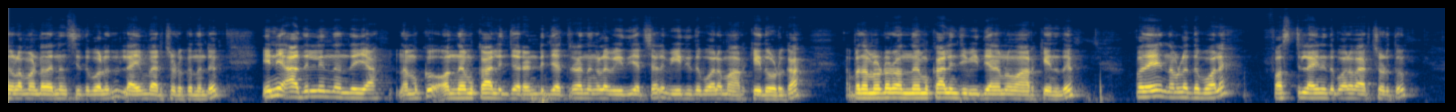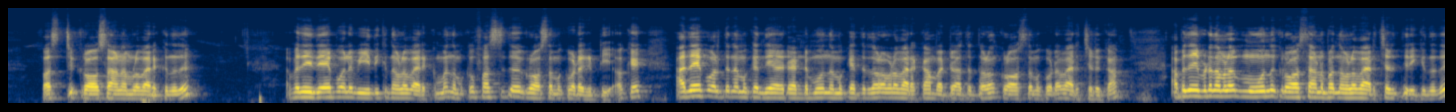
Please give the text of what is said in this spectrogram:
നീളം വേണ്ടത് അതിനനുസരിച്ച് ഇതുപോലെ ഒരു ലൈൻ വരച്ചു കൊടുക്കുന്നുണ്ട്. ഇനി അതിൽ നിന്ന് എന്ത് ചെയ്യാം നമുക്ക് ഒന്നേ മുക്കാൽ ഇഞ്ചോ രണ്ട് ഇഞ്ച് എത്രയാണ് നിങ്ങൾ വീതി വരച്ചാൽ വീതി ഇതുപോലെ മാർക്ക് ചെയ്ത് കൊടുക്കുക അപ്പോൾ നമ്മളിവിടെ ഒരു ഒന്നേ മുക്കാൽ ഇഞ്ച് വീതിയാണ് നമ്മൾ മാർക്ക് ചെയ്യുന്നത്. അപ്പോൾ അതേ നമ്മൾ ഇതുപോലെ ഫസ്റ്റ് ലൈൻ ഇതുപോലെ വരച്ചു കൊടുത്തു. ഫസ്റ്റ് ക്രോസ് ആണ് നമ്മൾ വരക്കുന്നത്. അപ്പോൾ ഇത് ഇതേപോലെ വീതിക്ക് നമ്മൾ വരക്കുമ്പോൾ നമുക്ക് ഫസ്റ്റ് ക്രോസ് നമുക്ക് ഇവിടെ കിട്ടി ഓക്കെ അതേപോലെ തന്നെ നമുക്ക് എന്ത് ചെയ്യാം? രണ്ട് മൂന്ന് നമുക്ക് എത്രത്തോളം ഇവിടെ വരക്കാൻ പറ്റുമോ അത്രത്തോളം ക്രോസ് നമുക്ക് ഇവിടെ വരച്ചെടുക്കാം. അപ്പോൾ ഇവിടെ നമ്മൾ മൂന്ന് ക്രോസ് ആണ് ഇപ്പോൾ നമ്മൾ വരച്ചെടുത്തിരിക്കുന്നത്.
